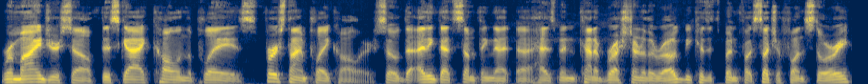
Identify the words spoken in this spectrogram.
remind yourself this guy calling the plays, first time play caller. So th- I think that's something that uh, has been kind of brushed under the rug because it's been f- such a fun story.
